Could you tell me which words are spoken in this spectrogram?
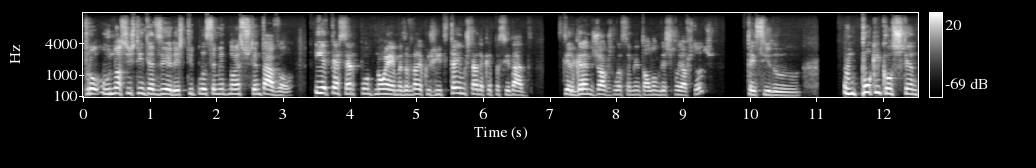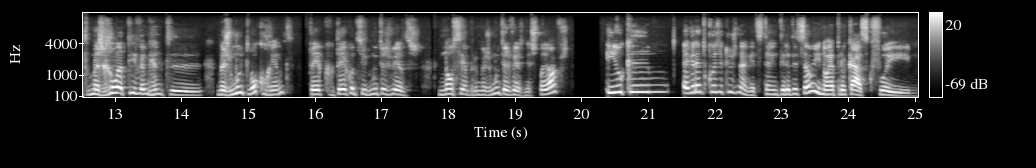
pro- o nosso instinto é dizer este tipo de lançamento não é sustentável e até certo ponto não é, mas a verdade é que os Heat têm mostrado a capacidade de ter grandes jogos de lançamento ao longo destes playoffs todos. Tem sido um pouco inconsistente, mas relativamente, mas muito ocorrente. Tem, tem acontecido muitas vezes, não sempre, mas muitas vezes nestes playoffs. E o que a grande coisa que os Nuggets têm de ter atenção, e não é por acaso que foi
